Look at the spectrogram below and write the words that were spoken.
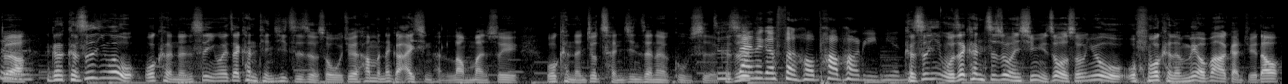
对啊，可可是因为我我可能是因为在看天气之子的时候，我觉得他们那个爱情很浪漫，所以我可能就沉浸在那个故事，可是在那个粉红泡泡里面。可是我在看蜘蛛人新宇宙的时候，因为我我我可能没有办法感觉到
